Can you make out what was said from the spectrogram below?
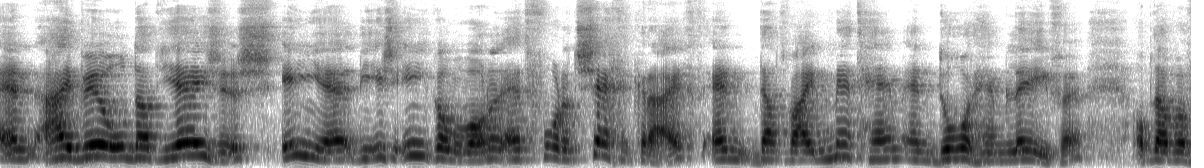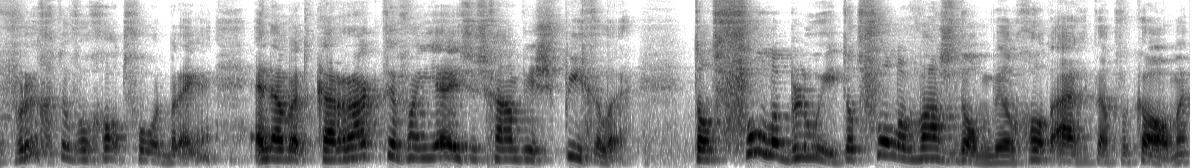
En hij wil dat Jezus in je, die is ingekomen wonen, het voor het zeggen krijgt. En dat wij met hem en door hem leven. Opdat we vruchten voor God voortbrengen. En dat we het karakter van Jezus gaan weerspiegelen tot volle bloei, tot volle wasdom wil God eigenlijk dat we komen.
